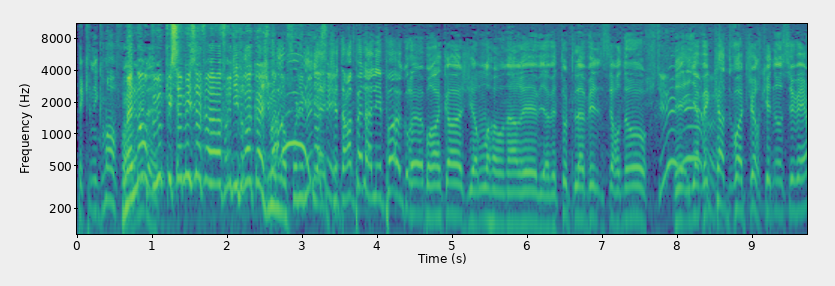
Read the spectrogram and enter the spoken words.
Techniquement, faut. Maintenant, on peut même plus s'amuser à faire, à faire du braquage maintenant, faut les menacer. Tu te rappelles à l'époque, ouais, braquage, yallah, on arrive, il y avait toute la ville sur nous. Il y avait quatre voitures qui nous suivaient.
